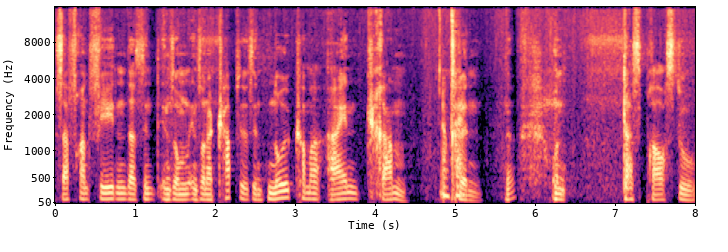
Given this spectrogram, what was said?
Safranfäden, das sind in so, in so einer Kapsel sind 0,1 Gramm okay. drin. Ne? Und das brauchst du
